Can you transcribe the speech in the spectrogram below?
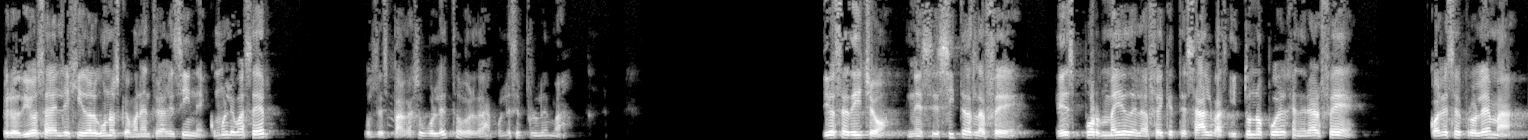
Pero Dios ha elegido a algunos que van a entrar al cine. ¿Cómo le va a hacer? Pues les paga su boleto, ¿verdad? ¿Cuál es el problema? Dios ha dicho, necesitas la fe. Es por medio de la fe que te salvas y tú no puedes generar fe. ¿Cuál es el problema?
